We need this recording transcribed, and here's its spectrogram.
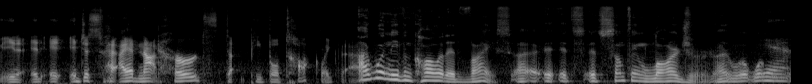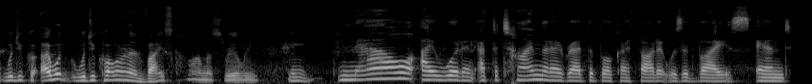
you know, it, it, it just I had not heard st- people talk like that. I wouldn't even call it advice. Uh, it- it's, it's something larger. I, wh- wh- Yeah. Would you, I would, would you call her an advice columnist, really? I mean, Now I wouldn't. At the time that I read the book, I thought it was advice. And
